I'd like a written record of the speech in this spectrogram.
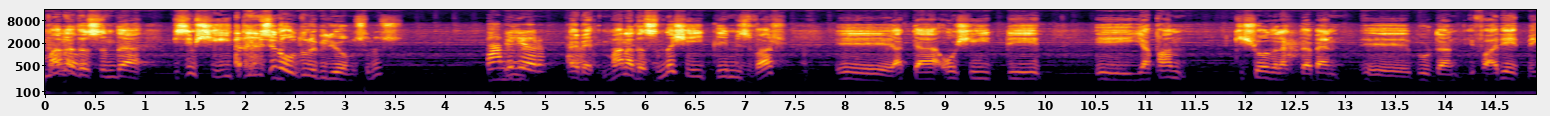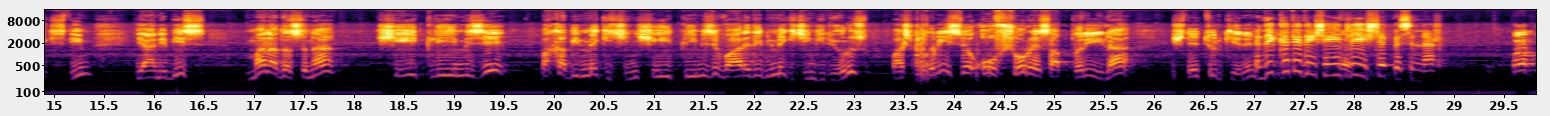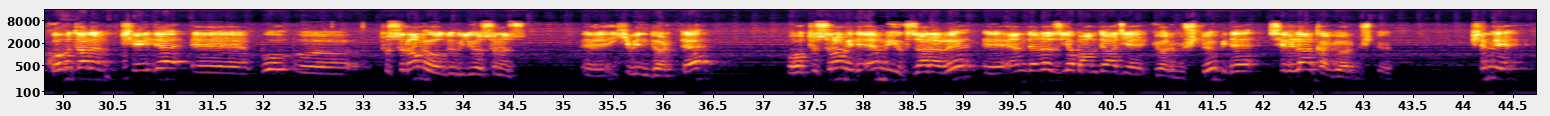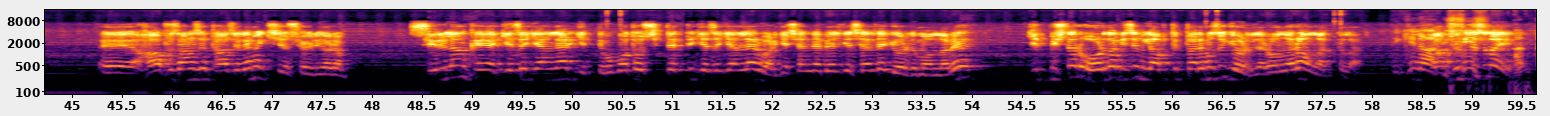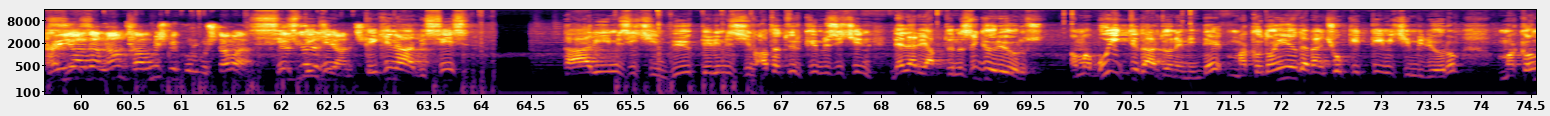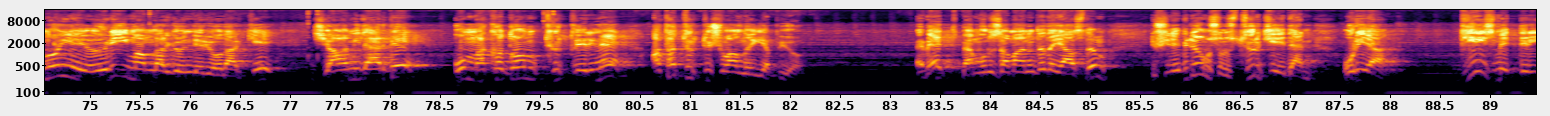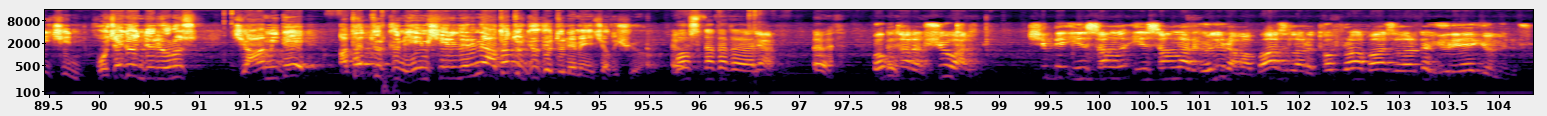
Man Adası'nda bizim şehitliğimizin olduğunu biliyor musunuz? Ben biliyorum. Evet, Man Adası'nda şehitliğimiz var. Ee, hatta o şehitliği e, yapan kişi olarak da ben e, buradan ifade etmek isteyeyim. Yani biz Man Adası'na şehitliğimizi bakabilmek için, şehitliğimizi var edebilmek için gidiyoruz. Başkaları ise offshore hesaplarıyla işte Türkiye'nin E, dikkat edin şehitliği işletmesinler. Bak komutanım şeyde e, bu e, tsunami oldu biliyorsunuz e, 2004'te. O tsunami'de en büyük zararı e, Endonezya Banda görmüştü. Bir de Sri Lanka görmüştü. Şimdi e, hafızanızı tazelemek için söylüyorum. Sri Lanka'ya gezegenler gitti. Bu motosikletli gezegenler var. Geçen de belgeselde gördüm onları. Gitmişler orada bizim yaptıklarımızı gördüler. Onları anlattılar. Tekin Ya abi Türk siz, Kızılayı dünyada nam salmış bir kurmuştu ama siz Tekin, yani. Tekin abi siz tarihimiz için, büyüklerimiz için, Atatürk'ümüz için neler yaptığınızı görüyoruz. Ama bu iktidar döneminde Makedonya'ya da ben çok gittiğim için biliyorum. Makedonya'ya öyle imamlar gönderiyorlar ki camilerde o Makedon Türklerine Atatürk düşmanlığı yapıyor. Evet ben bunu zamanında da yazdım. Düşünebiliyor musunuz? Türkiye'den oraya din hizmetleri için hoca gönderiyoruz. Camide Atatürk'ün hemşerilerini Atatürk'ü kötülemeye çalışıyor. Bosna'da da öyle. Ya, Evet. komutanım şu var. Şimdi insan, insanlar ölür ama bazıları toprağa bazıları da yüreğe gömülür.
